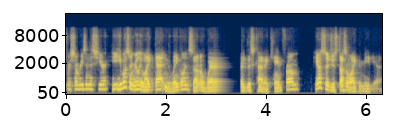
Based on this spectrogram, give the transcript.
for some reason this year. He, he wasn't really like that in New England, so I don't know where this kind of came from he also just doesn't like the media.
